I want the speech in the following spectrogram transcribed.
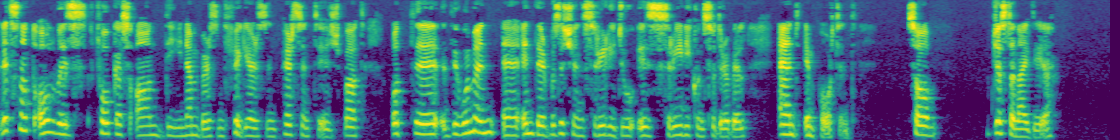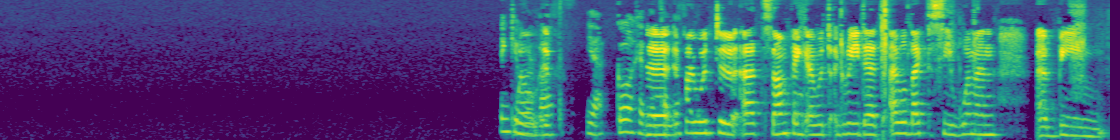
let's not always focus on the numbers and figures and percentage, but what the, the women uh, in their positions really do is really considerable and important. So just an idea. Thank you, well, yeah, go ahead. Uh, if I were to add something, I would agree that I would like to see women uh, being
